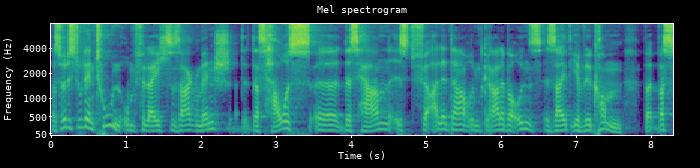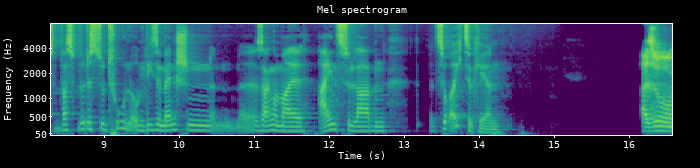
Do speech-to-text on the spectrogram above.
Was würdest du denn tun, um vielleicht zu sagen, Mensch, das Haus äh, des Herrn ist für alle da und gerade bei uns seid ihr willkommen. Was, was würdest du tun, um diese Menschen, äh, sagen wir mal, einzuladen, zu euch zu kehren? Also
